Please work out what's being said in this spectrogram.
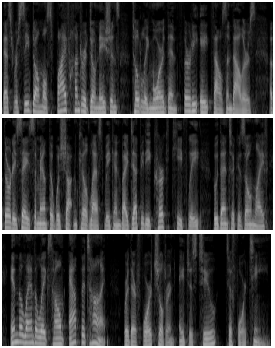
that's received almost 500 donations, totaling more than $38,000. Authorities say Samantha was shot and killed last weekend by Deputy Kirk Keithley, who then took his own life in the Land O'Lakes home at the time were their four children, ages 2 to 14.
